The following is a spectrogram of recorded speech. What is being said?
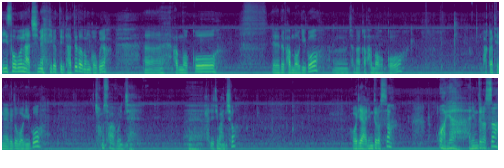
이 솜은 아침에 이것들이 다 뜯어 놓은 거고요. 어, 밥 먹고, 얘네들 밥 먹이고, 어, 저는 아까 밥 먹었고, 바깥에 있는 애들도 먹이고, 청소하고 이제 에, 할 일이 많죠? 어리야 안 힘들었어? 어리야 안 힘들었어?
